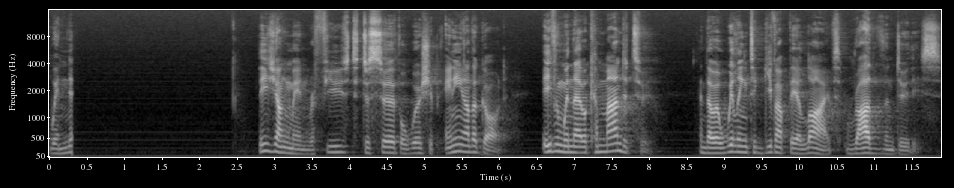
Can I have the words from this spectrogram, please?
When these young men refused to serve or worship any other God, even when they were commanded to, and they were willing to give up their lives rather than do this.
